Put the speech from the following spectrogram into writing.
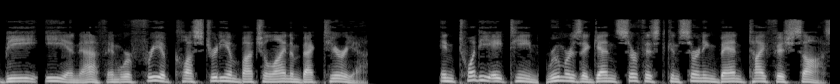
B, E and F and were free of Clostridium botulinum bacteria. In 2018, rumors again surfaced concerning banned Thai fish sauce.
